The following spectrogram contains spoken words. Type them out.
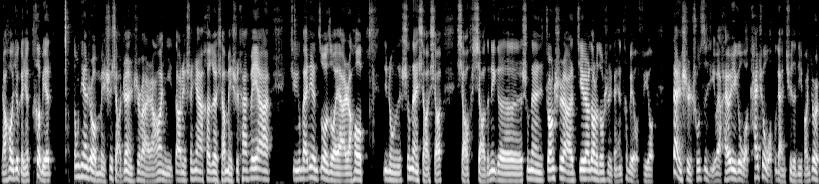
然后就感觉特别，冬天的时候美式小镇是吧？然后你到那个山下喝个小美式咖啡啊，去牛排店坐坐呀，然后那种圣诞小小小小的那个圣诞装饰啊，街边到处都是，感觉特别有 feel。但是除此以外，还有一个我开车我不敢去的地方，就是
